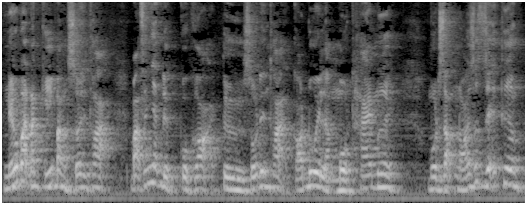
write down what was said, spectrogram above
Nếu bạn đăng ký bằng số điện thoại, bạn sẽ nhận được cuộc gọi từ số điện thoại có đuôi là 120. Một giọng nói rất dễ thương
